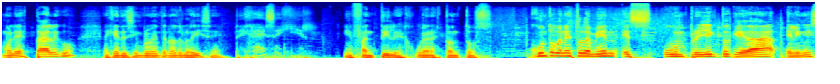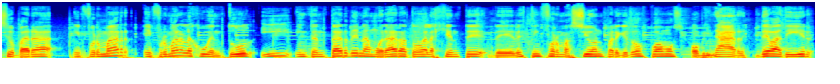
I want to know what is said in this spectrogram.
molesta algo, la gente simplemente no te lo dice. Deja de seguir. Infantiles, hueones tontos. Junto con esto también es un proyecto que da el inicio para informar, informar a la juventud y intentar de enamorar a toda la gente de, de esta información para que todos podamos opinar, debatir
